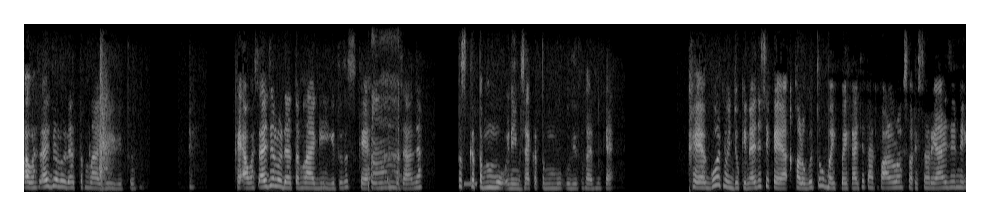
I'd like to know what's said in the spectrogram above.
Awas aja lu datang lagi gitu. Eh, kayak awas aja lu datang lagi gitu. Terus kayak Ah. misalnya terus ketemu nih misalnya ketemu gitu kan kayak kayak gue nunjukin aja sih kayak kalau gue tuh baik-baik aja tanpa lo sorry sorry aja nih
